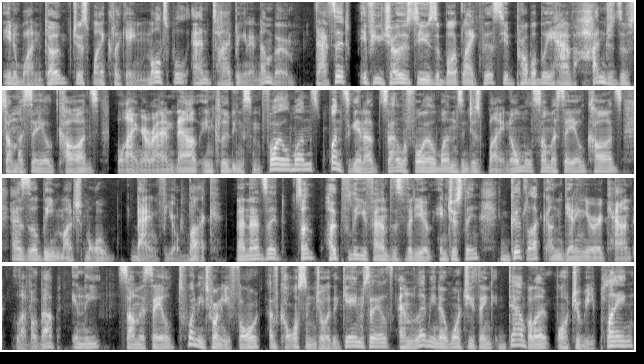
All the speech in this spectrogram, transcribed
in one go just by clicking multiple and typing in a number. That's it. If you chose to use a bot like this, you'd probably have hundreds of summer sale cards lying around now, including some foil ones. Once again, I'd sell the foil ones and just buy normal summer sale cards, as they'll be much more bang for your buck. And that's it. So, hopefully you found this video interesting. Good luck on getting your account leveled up in the summer sale 2024. Of course, enjoy the game sales and let me know what you think down below. What you'll be playing,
